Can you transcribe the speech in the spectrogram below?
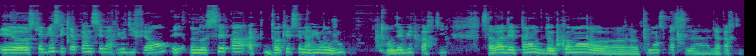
Et euh, ce qui est bien, c'est qu'il y a plein de scénarios différents et on ne sait pas dans quel scénario on joue en début de partie. Ça va dépendre de comment, euh, comment se passe la, partie.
